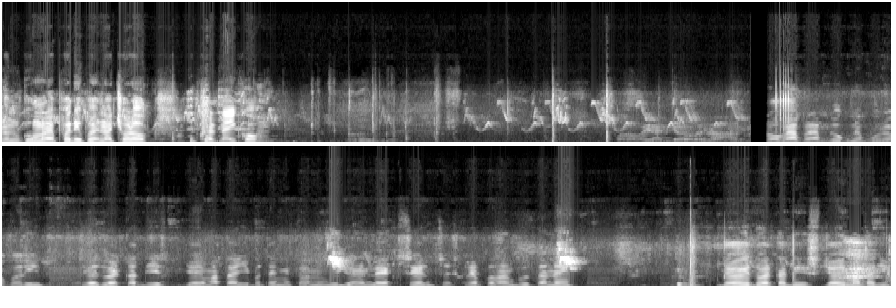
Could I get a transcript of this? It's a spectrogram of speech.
ઘુમરા ફરી ફરી છોડો ઉખેડ નાખ્યો. તો હવે આપણે આ બ્લોગને પૂરો કરી. જય દ્વારકાધીશ, જય માતાજી બધા મિત્રોને. વિડીયોને લાઈક, શેર સબસ્ક્રાઈબ કરવાનું ભૂલતા નહીં. જય દ્વારકાધીશ, જય માતાજી.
